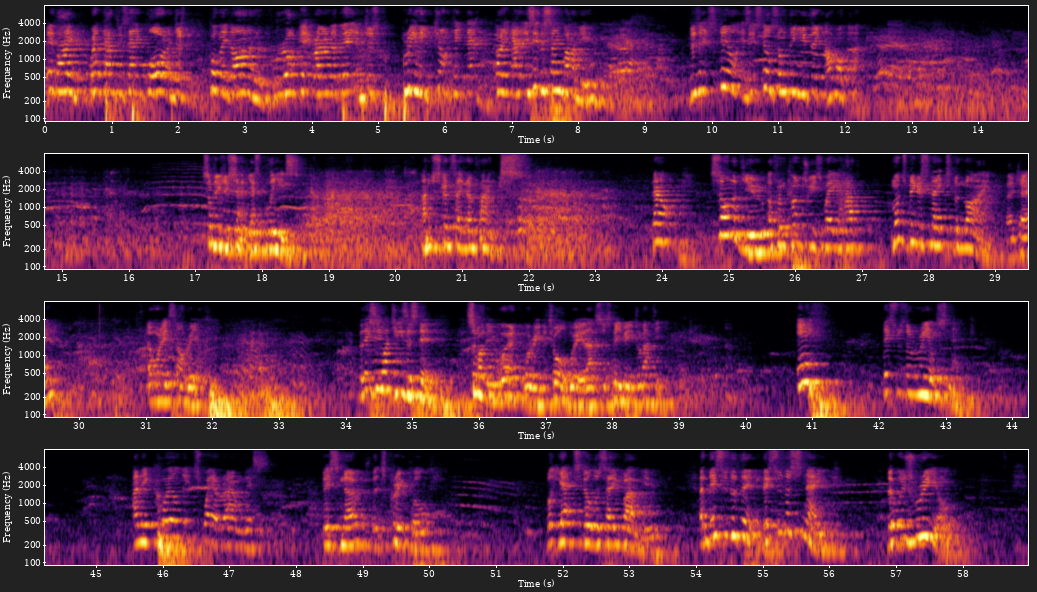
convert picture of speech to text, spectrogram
If I went down to St. Paul and just put it on and rock it round a bit and just really jump it down uh, is it the same value? Does it still, is it still something you think, I want that? Yes. Some of you said, yes, please. I'm just going to say no thanks. Now, some of you are from countries where you have much bigger snakes than mine, okay? Don't worry, it's not real. But this is what Jesus did. Some of you weren't worried at all, were you? That's just me being dramatic. If this was a real snake, and it coiled its way around this, this note that's crinkled, but yet still the same value, and this is the thing, this is a snake that was real,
